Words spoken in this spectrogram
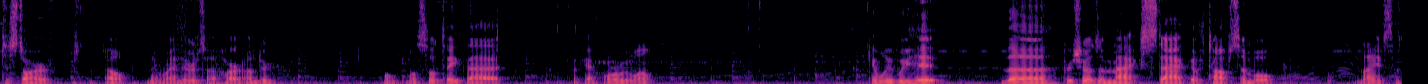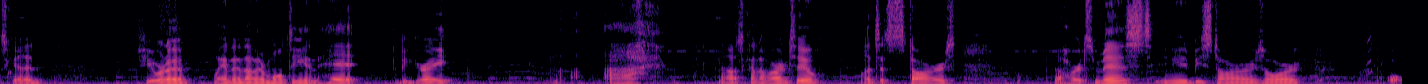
To starve. Oh, never mind. There's a heart under. Well, we'll still take that. Okay, or we won't. Can't believe we hit the... Pretty sure it was a max stack of top symbol. Nice, that's good. If you were to land another multi and hit, it'd be great. Ah, now it's kind of hard too. Let's it stars. The heart's missed. You need to be stars or... or...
